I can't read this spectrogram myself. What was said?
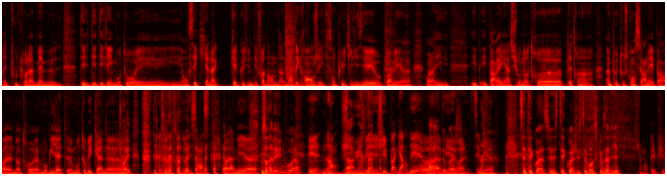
Ben, toutes voilà même des, des, vieilles motos et on sait qu'il y en a quelques-unes des fois dans, dans, des granges et qui sont plus utilisées ou quoi, mais euh, voilà. Et, et, pareil hein, sur notre euh, peut-être un, un, peu tous concernés par euh, notre mobilette motobécane de, notre adolescence. voilà, mais vous en avez une vous alors? et, Non, j'ai ah. eu, mais j'ai pas gardé. ah dommage. C'était quoi C'était quoi justement ce que vous aviez? Je me rappelle plus.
